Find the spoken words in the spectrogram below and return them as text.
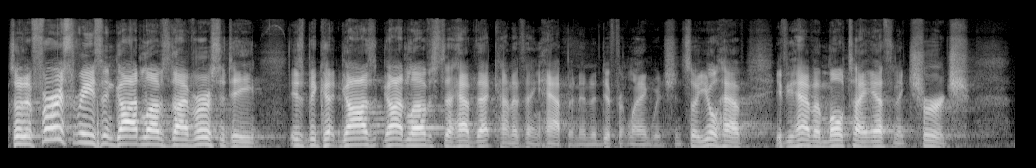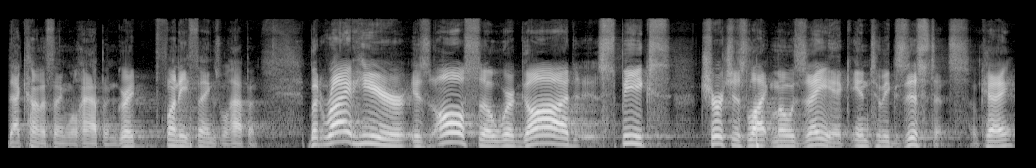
So the first reason God loves diversity is because God, God loves to have that kind of thing happen in a different language. And so you'll have, if you have a multi ethnic church, that kind of thing will happen. Great, funny things will happen. But right here is also where God speaks churches like Mosaic into existence, okay?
